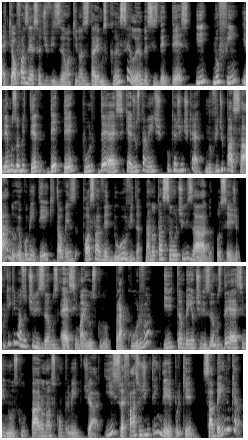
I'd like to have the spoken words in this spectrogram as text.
é que ao fazer essa divisão aqui, nós estaremos cancelando esses dt's e, no fim, iremos obter dt por ds, que é justamente o que a gente quer. No vídeo passado, eu comentei que talvez talvez possa haver dúvida na notação utilizada. Ou seja, por que, que nós utilizamos S maiúsculo para curva e também utilizamos ds minúsculo para o nosso comprimento de arco. Isso é fácil de entender, por quê? Sabendo que a,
